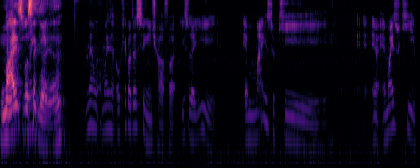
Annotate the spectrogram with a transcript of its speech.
mais você Mas... ganha. Né? Não, mas o que acontece é o seguinte, Rafa, isso daí é mais do que é, é mais do que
